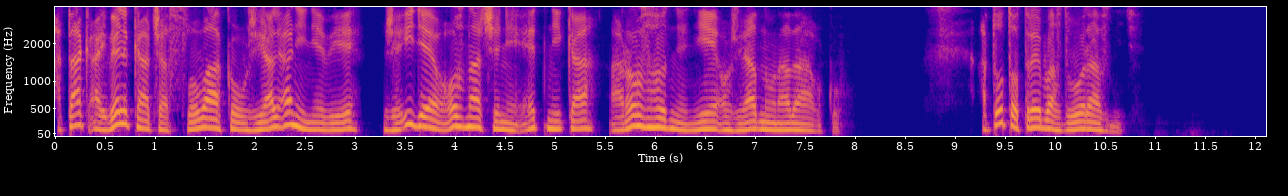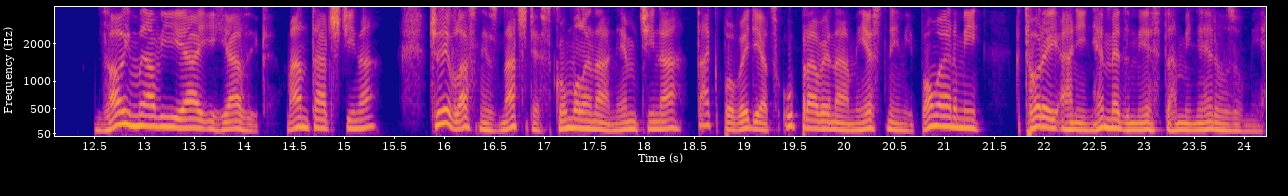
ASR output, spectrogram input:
A tak aj veľká časť Slovákov žiaľ ani nevie, že ide o označenie etnika a rozhodne nie o žiadnu nadávku. A toto treba zdôrazniť. Zaujímavý je aj ich jazyk, mantáčtina, čo je vlastne značne skomolená Nemčina, tak povediac upravená miestnymi pomermi, ktorej ani Nemec miestami nerozumie.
